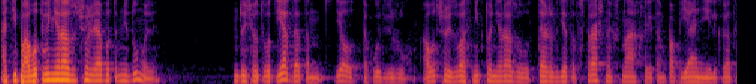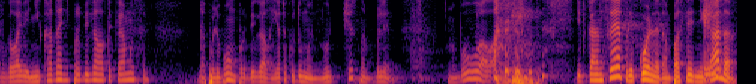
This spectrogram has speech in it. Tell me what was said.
а типа, а вот вы ни разу что ли об этом не думали? Ну, то есть вот, вот я, да, там, сделал такую движуху. А вот что, из вас никто ни разу, вот даже где-то в страшных снах, или там по пьяни, или когда-то в голове, никогда не пробегала такая мысль? Да, по-любому пробегала. Я такой думаю, ну, честно, блин, ну, бывало. И в конце, прикольно, там, последний кадр,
